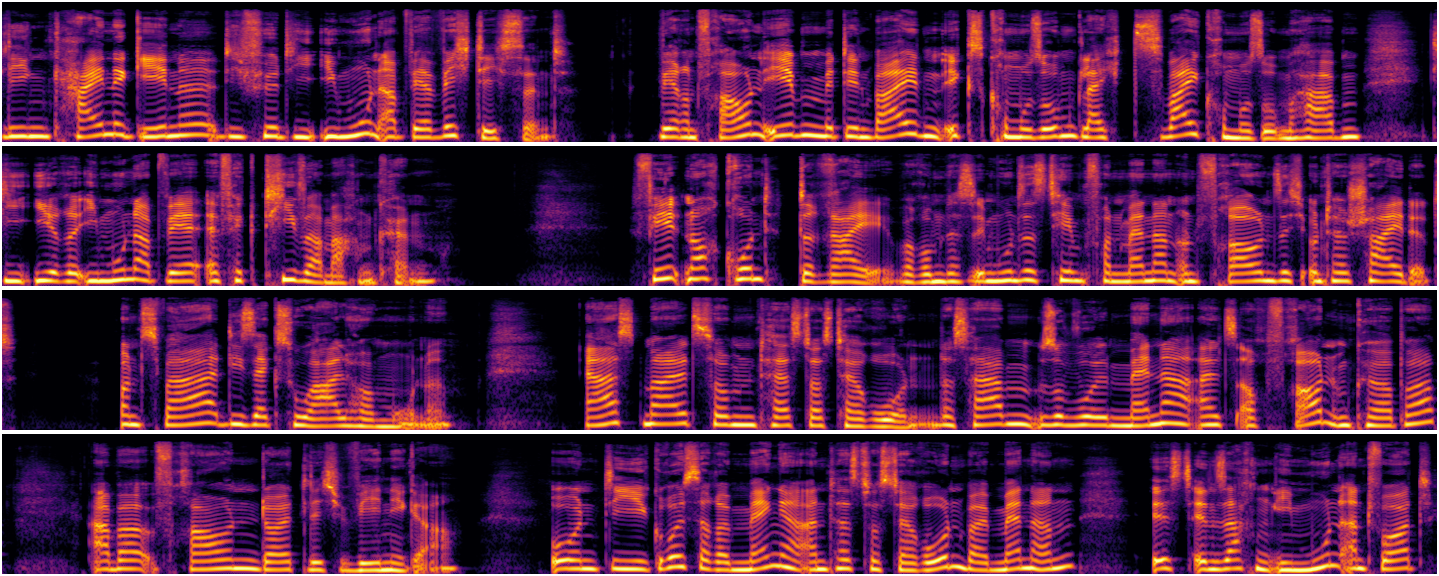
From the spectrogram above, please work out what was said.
liegen keine Gene, die für die Immunabwehr wichtig sind während Frauen eben mit den beiden X-Chromosomen gleich zwei Chromosomen haben, die ihre Immunabwehr effektiver machen können. Fehlt noch Grund 3, warum das Immunsystem von Männern und Frauen sich unterscheidet. Und zwar die Sexualhormone. Erstmal zum Testosteron. Das haben sowohl Männer als auch Frauen im Körper, aber Frauen deutlich weniger. Und die größere Menge an Testosteron bei Männern ist in Sachen Immunantwort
